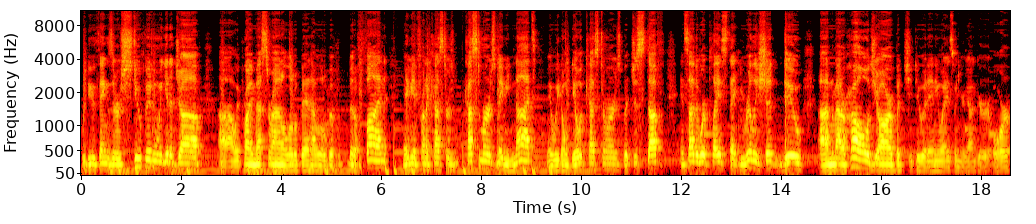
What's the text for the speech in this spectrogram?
We do things that are stupid when we get a job. Uh, we probably mess around a little bit, have a little bit, bit of fun, maybe in front of customers, customers, maybe not. Maybe we don't deal with customers, but just stuff inside the workplace that you really shouldn't do uh, no matter how old you are, but you do it anyways when you're younger or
